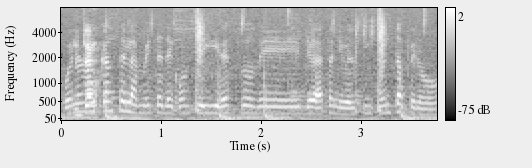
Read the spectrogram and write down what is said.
Bueno, no alcancé la meta de conseguir eso de llegar hasta nivel 50, pero...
